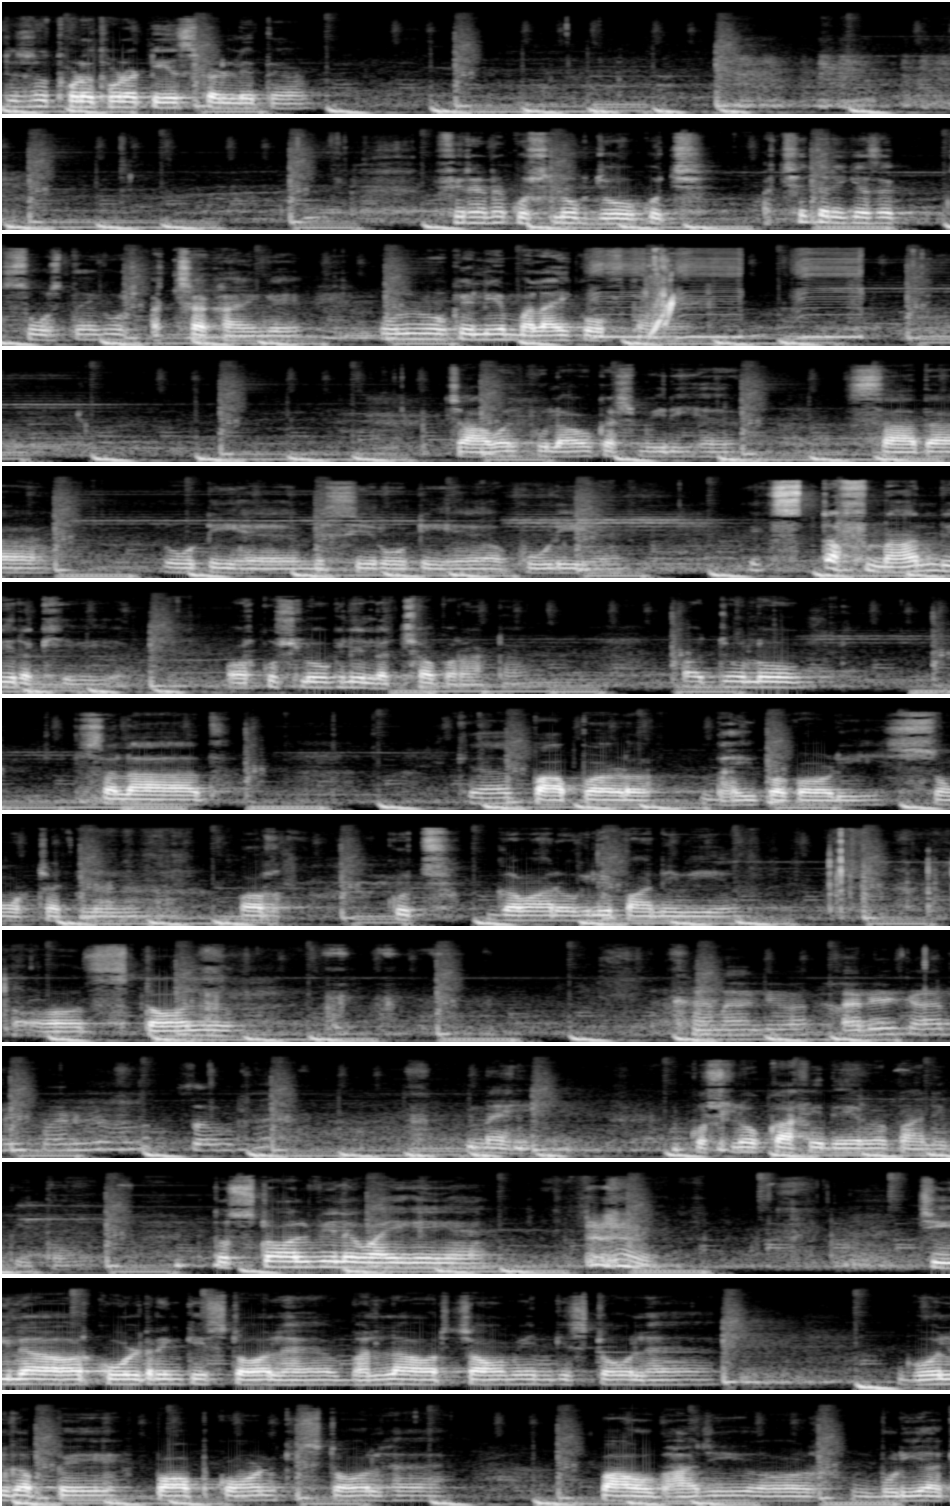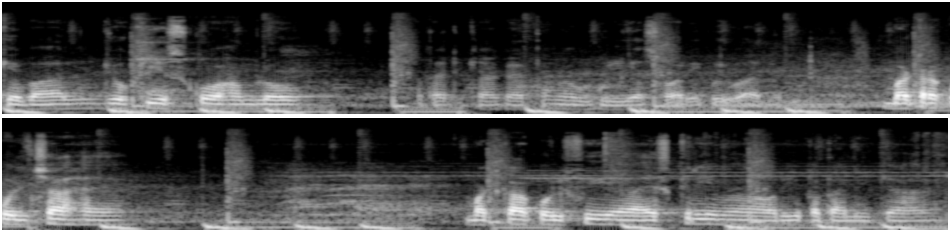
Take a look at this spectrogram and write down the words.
जिसको थोड़ा थोड़ा टेस्ट कर लेते हैं। फिर है ना कुछ लोग जो कुछ अच्छे तरीके से सोचते हैं कि कुछ अच्छा खाएँगे उन लोगों के लिए मलाई कोफ्ता है। चावल पुलाव कश्मीरी है सादा रोटी है मिस्सी रोटी है और पूड़ी है। एक स्टफ़ नान भी रखी गई है और कुछ लोगों के लिए लच्छा पराठा और जो लोग सलाद क्या है पापड़ दही पकौड़ी सौंठ चटनी और कुछ गंवारों के लिए पानी भी है। और स्टॉल खाना के बाद हर एक आदमी पानी सब नहीं कुछ लोग काफ़ी देर में पानी पीते हैं। तो स्टॉल भी लगवाई गई हैं। चीला और कोल्ड ड्रिंक की स्टॉल है, भल्ला और चाउमीन की स्टॉल है, गोलगप्पे पॉपकॉर्न की स्टॉल है, पाव भाजी और बुढ़िया के बाल, जो कि इसको हम लोग, पता नहीं क्या कहते हैं, मैं भूल गया सॉरी कोई बात नहीं। मटर कुलचा है, मटका कुल्फ़ी है आइसक्रीम है, और ये पता नहीं क्या है।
